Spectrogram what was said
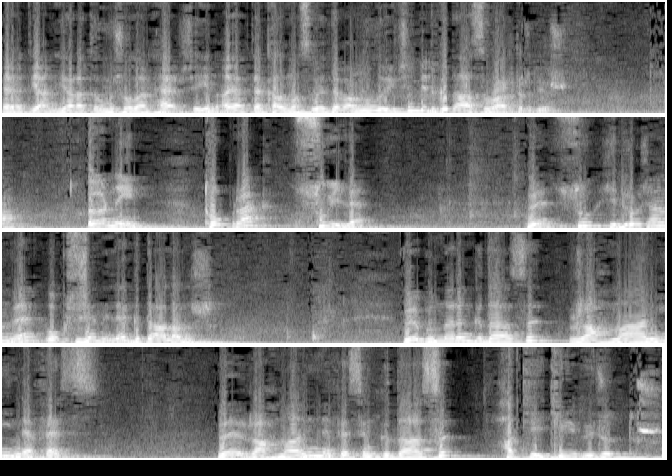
Evet yani yaratılmış olan her şeyin ayakta kalması ve devamlılığı için bir gıdası vardır diyor. Örneğin toprak su ile ve su hidrojen ve oksijen ile gıdalanır. Ve bunların gıdası rahmani nefes ve rahmani nefesin gıdası hakiki vücuttur.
